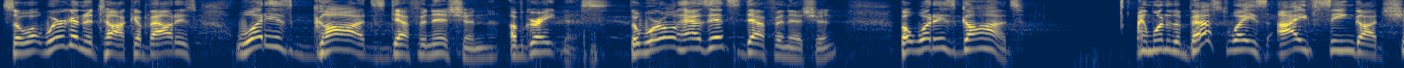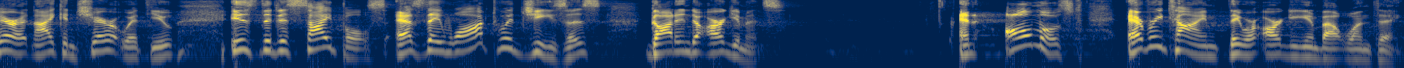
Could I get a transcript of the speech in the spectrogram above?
So, what we're going to talk about is what is God's definition of greatness? The world has its definition, but what is God's? And one of the best ways I've seen God share it, and I can share it with you, is the disciples, as they walked with Jesus, got into arguments. And almost every time they were arguing about one thing.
